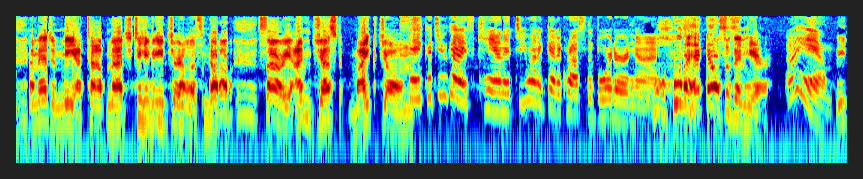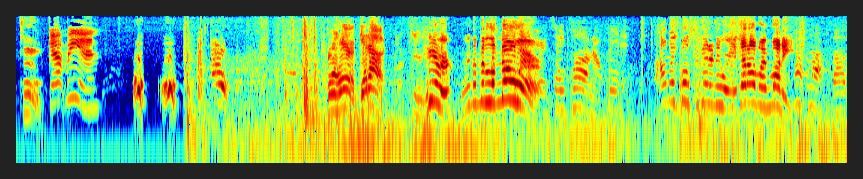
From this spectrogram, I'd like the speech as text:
Imagine me, a top-notch TV journalist. No, sorry, I'm just Mike Jones. Say, could you guys can it? Do you want to get across the border or not? Well, who the heck else is in here? I am. Me too. Count me in. Right here, get out. You're here? We're in the middle of nowhere. St. Paul, now beat it. How am I supposed to get anywhere? You got all my money. Tough luck, Bob.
